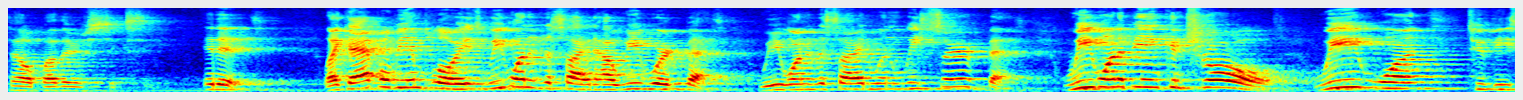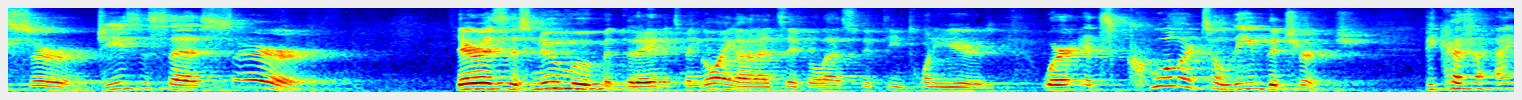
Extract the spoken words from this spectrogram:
to help others succeed. It is. Like Apple employees, we want to decide how we work best. We want to decide when we serve best. We want to be in control. We want to be served. Jesus says, serve. There is this new movement today, and it's been going on, I'd say, for the last 15, 20 years, where it's cooler to leave the church because I,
